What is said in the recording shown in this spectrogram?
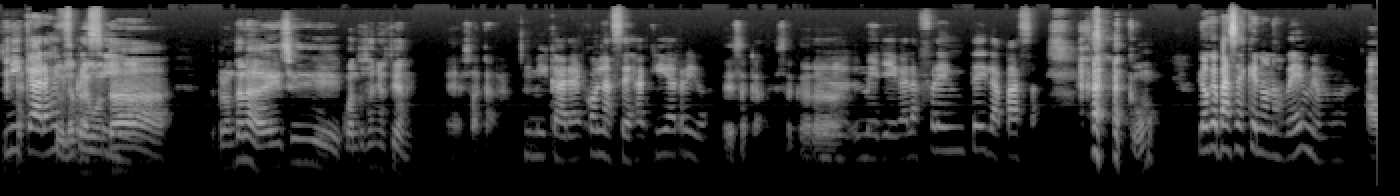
Mi cara es Tú expresiva. le preguntas, le preguntas a Daisy cuántos años tiene. Esa cara. Y mi cara es con la ceja aquí arriba. Esa cara, esa cara. me llega a la frente y la pasa. ¿Cómo? Lo que pasa es que no nos ven, mi amor. Ah,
